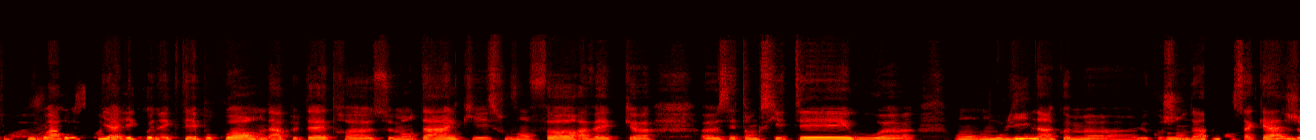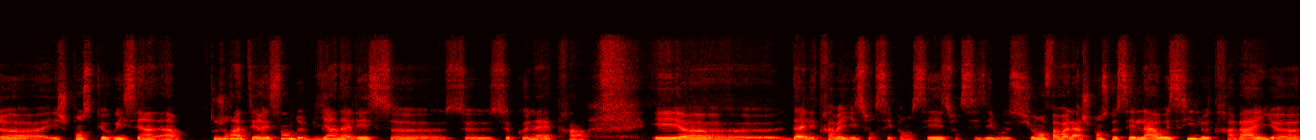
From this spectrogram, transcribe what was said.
pour pouvoir aussi aller connecter pourquoi on a peut-être euh, ce mental qui est souvent fort avec euh, cette anxiété ou on, mouline hein, comme le cochon mmh. d'Inde dans sa cage. et je pense que oui, c'est un, toujours intéressant de bien aller se, se, se connaître et euh, d'aller travailler sur ses pensées, sur ses émotions. Enfin voilà, je pense que c'est là aussi le travail euh,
